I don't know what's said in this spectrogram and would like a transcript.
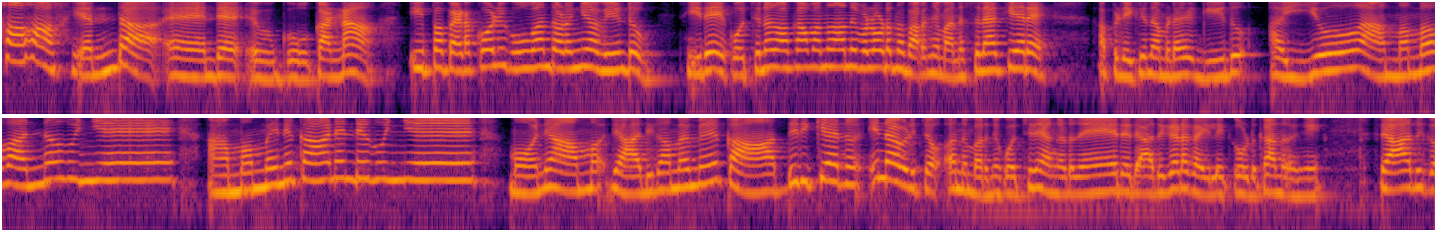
ഹാ ഹാ എന്താ എന്റെ കണ്ണ ഗോ- കണ്ണാ ഇപ്പൊ പെടക്കോഴി കൂവാൻ തുടങ്ങിയോ വീണ്ടും? ഇരേ കൊച്ചിനെ നോക്കാൻ വന്നതാന്ന് ഇവളോടൊന്ന് പറഞ്ഞു മനസ്സിലാക്കിയരേ. അപ്പോഴേക്കും നമ്മുടെ ഗീതു അയ്യോ അമ്മമ്മ വന്നോ കുഞ്ഞേ? അമ്മമ്മനെ കാണണ്ടേ കുഞ്ഞേ? മോനെ അമ്മ രാധിക അമ്മമ്മയെ കാത്തിരിക്കായിരുന്നു. ഇന്നാ വിളിച്ചോ എന്നും പറഞ്ഞു കൊച്ചിനെ അങ്ങോട്ട് നേരെ രാധികയുടെ കയ്യിലേക്ക് കൊടുക്കാൻ തുടങ്ങി. രാധിക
